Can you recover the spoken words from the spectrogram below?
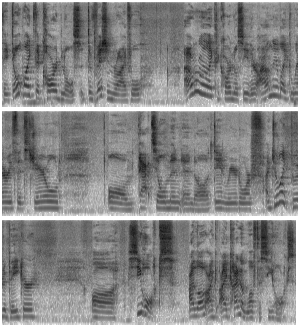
they don't like the Cardinals, division rival. I don't really like the Cardinals either. I only like Larry Fitzgerald. um Pat Tillman and uh, Dan Dierdorf. I do like Budda Baker. Uh, Seahawks. I love. I I kind of love the Seahawks.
